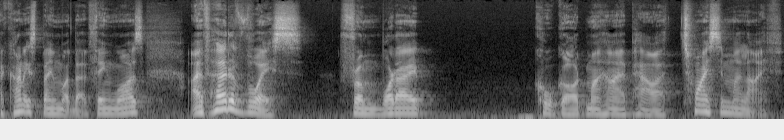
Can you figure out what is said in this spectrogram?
I can't explain what that thing was. I've heard a voice from what I call God, my higher power, twice in my life.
